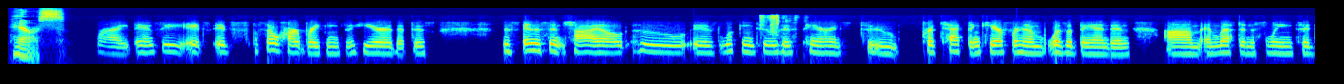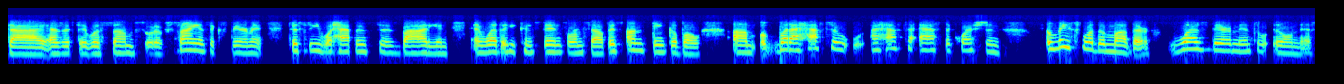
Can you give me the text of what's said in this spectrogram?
Harris? Right, Nancy, it's it's so heartbreaking to hear that this this innocent child who is looking to his parents to protect and care for him was abandoned um, and left in the swing to die as if it was some sort of science experiment to see what happens to his body and, and whether he can fend for himself. It's unthinkable. Um, but I have to I have to ask the question, at least for the mother, was there mental illness?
